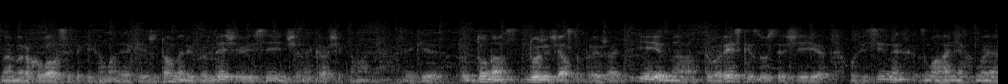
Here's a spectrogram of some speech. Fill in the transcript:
З нами рахувалися такі команди, як і Житомир, і Бердичів, і всі інші найкращі команди, які до нас дуже часто приїжджають і на товариські зустрічі, і в офіційних змаганнях ми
